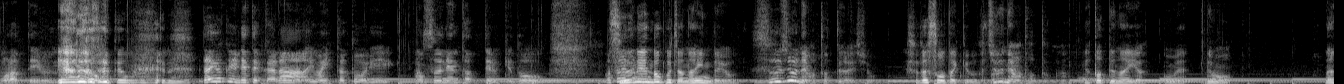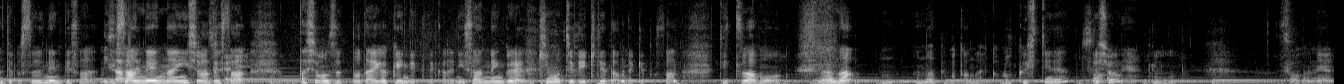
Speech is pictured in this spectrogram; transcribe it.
もらっているんだやけどらせてもらってるんだ。大学に出てから今言った通りもう数年経ってるけど、まあ数年どこじゃないんだよ。数十年は経ってないでしょそりゃそうだけどさ。10年は経ったかないや、経ってないや。ごめん。でも、なんていうの、数年ってさ、2、2 3年な印象で確さか、私もずっと大学院出てから2、3年ぐらいの気持ちで生きてたんだけどさ、実はもう7、ん ?7 ってことはないか ?6、7年？でしょ？そうだねうん。そうだね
